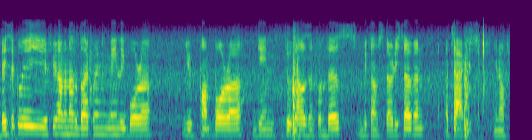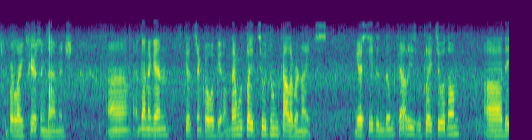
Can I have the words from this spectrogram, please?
basically if you have another Black Wing, mainly Bora, you pump Bora, gains 2000 from this, becomes 37, attacks you know, for like piercing damage. Uh, and then again, good synchro Gale. Then we played two Doom Caliber Knights. You guys see the Doom Calis? We played two of them. Uh, they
